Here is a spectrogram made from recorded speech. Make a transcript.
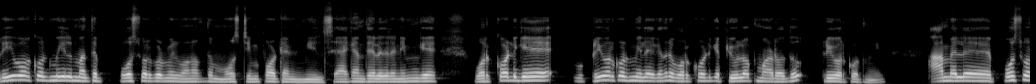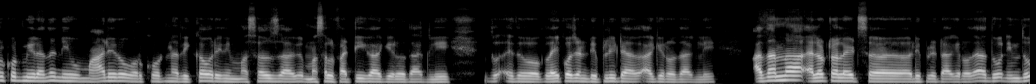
ಪ್ರೀ ವರ್ಕೌಟ್ ಮೀಲ್ ಮತ್ತು post workout meal one of the most important meals ಯಾಕಂತ ಹೇಳಿದ್ರೆ ನಿಮಗೆ ವರ್ಕೌಟ್ಗೆ ಪ್ರೀ ವರ್ಕೌಟ್ ಮೀಲ್ ಹೇಗೆಂದರೆ ವರ್ಕೌಟ್ಗೆ ಫ್ಯೂಲ್ ಅಪ್ ಮಾಡೋದು ಪ್ರೀ ವರ್ಕೌಟ್ ಮೀಲ್ ಆಮೇಲೆ ಪೋಸ್ಟ್ ವರ್ಕೌಟ್ ಮೀಲ್ ಅಂದರೆ ನೀವು ಮಾಡಿರೋ ವರ್ಕೌಟ್ನ ರಿಕವರಿ ನಿಮ್ಮ ಮಸಲ್ಸ್ ಆಗಿ ಮಸಲ್ ಫಟೀಗ್ ಆಗಿರೋದಾಗಲಿ, ಇದು ಇದು ಗ್ಲೈಕೋಜನ್ ಡಿಪ್ಲೀಟ್ ಆಗಿರೋದಾಗಲಿ, ಅದನ್ನು ಎಲೆಕ್ಟ್ರೋಲೈಟ್ಸ್ ಡಿಪ್ಲೀಟ್ ಆಗಿರೋದೇ ಅದು ನಿಮ್ಮದು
